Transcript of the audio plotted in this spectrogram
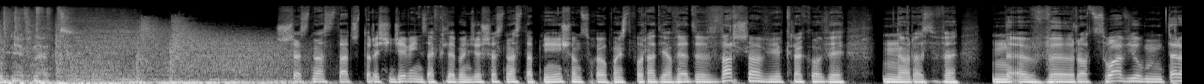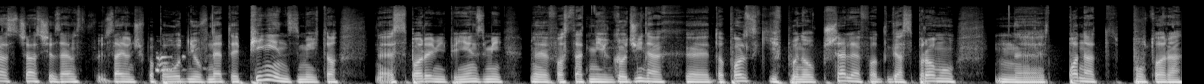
Popołudnie wnet. 16.49, za chwilę będzie 16.50. Słuchają Państwo Radia Wnet w Warszawie, Krakowie oraz w, w Wrocławiu. Teraz czas się zająć, w popołudniu wnet pieniędzmi i to sporymi pieniędzmi. W ostatnich godzinach do Polski wpłynął przelew od Gazpromu ponad półtora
